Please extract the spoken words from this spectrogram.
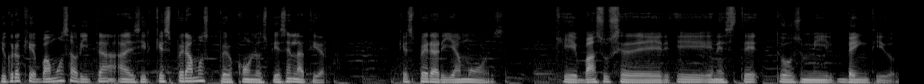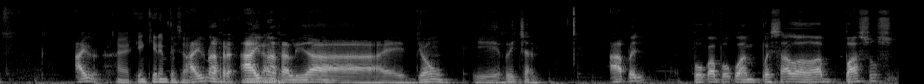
Yo creo que vamos ahorita a decir qué esperamos, pero con los pies en la tierra. ¿Qué esperaríamos que va a suceder eh, en este 2022? Hay, a ver, ¿quién quiere empezar? Hay una, hay una realidad, eh, John y Richard. Apple poco a poco ha empezado a dar pasos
